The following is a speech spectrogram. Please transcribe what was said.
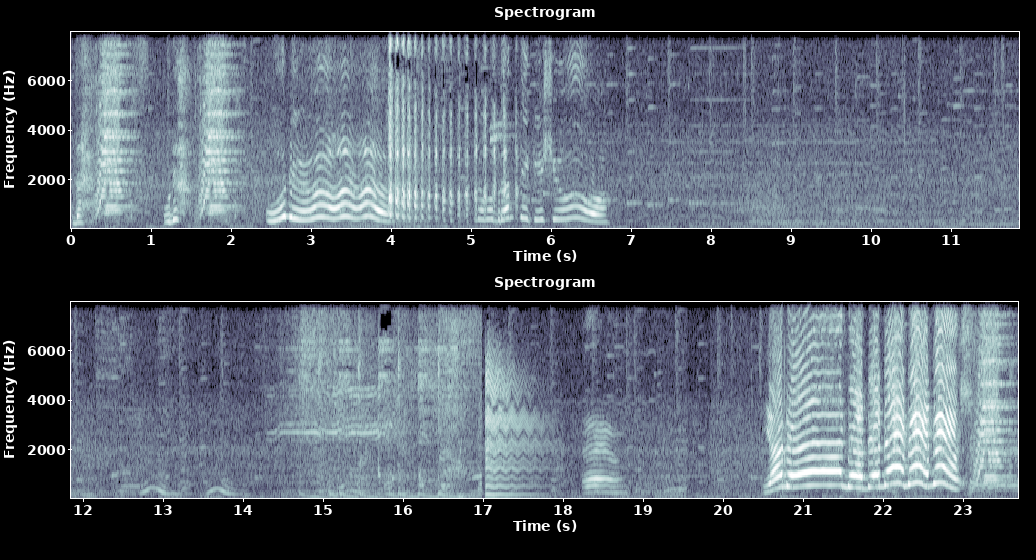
Udah, udah, udah. Gak mau berhenti, Kishu. Hmm, hmm. Eh. Ya deh, deh, deh, deh, deh.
